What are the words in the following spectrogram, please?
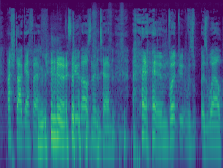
Hashtag FM. It's 2010. um, but it was as well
